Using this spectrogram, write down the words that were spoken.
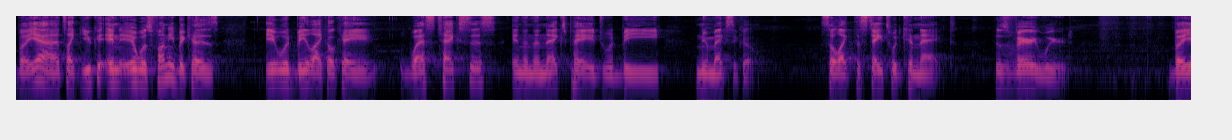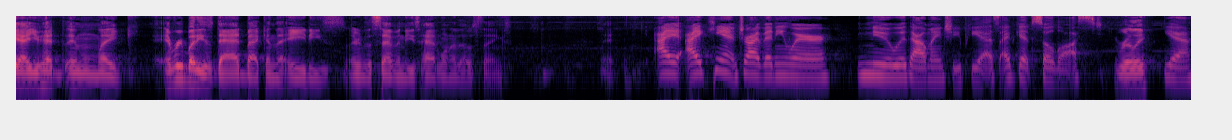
But yeah, it's like you could, and it was funny because it would be like okay, West Texas, and then the next page would be New Mexico. So like the states would connect. It was very weird. But yeah, you had and like everybody's dad back in the '80s or the '70s had one of those things. I I can't drive anywhere new without my GPS. I'd get so lost. Really, Yeah,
